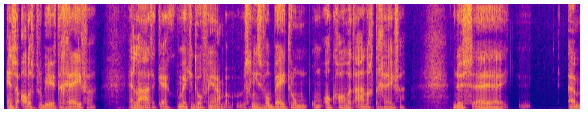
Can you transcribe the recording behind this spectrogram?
en ze alles proberen te geven. En later kreeg ik een beetje door van ja, maar misschien is het wel beter om, om ook gewoon wat aandacht te geven. Dus. eh, ehm,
